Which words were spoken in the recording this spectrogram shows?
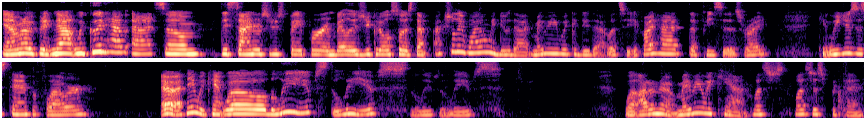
And I'm going to be putting, now we could have add some designer's series paper embellish. You could also stamp, actually, why don't we do that? Maybe we could do that. Let's see, if I had the pieces, right? Can we just stamp a flower? Oh, I think we can't. Well, the leaves, the leaves, the leaves, the leaves. Well, I don't know. Maybe we can. Let's let's just pretend.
